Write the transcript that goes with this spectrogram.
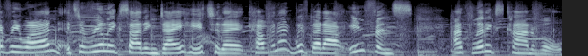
everyone. It's a really exciting day here today at Covenant. We've got our infants athletics carnival.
